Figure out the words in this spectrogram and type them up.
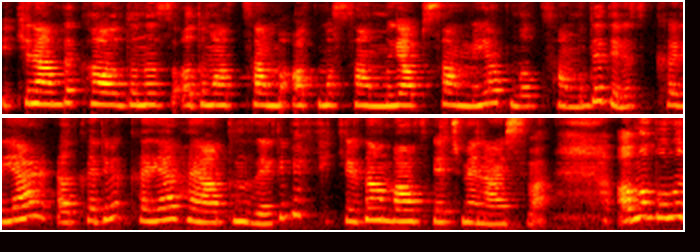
ikilemde kaldığınız adım atsam mı, atmasam mı, yapsam mı, yapmasam mı dediğiniz kariyer, akademik kariyer hayatınızla ilgili bir fikirden vazgeçme enerjisi var. Ama bunu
